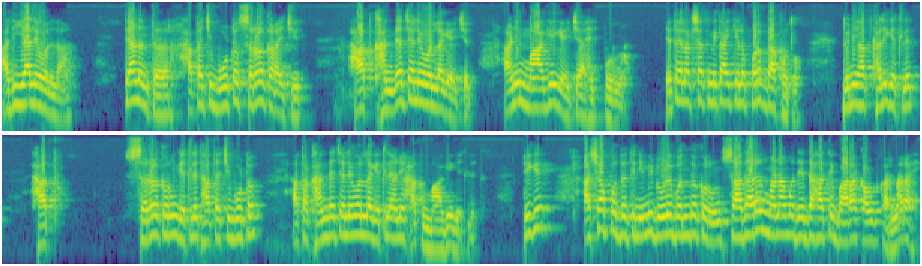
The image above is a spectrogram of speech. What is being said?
आधी या लेवलला. त्यानंतर हाताची बोट सरळ करायची हात खांद्याच्या लेवलला घ्यायचेत आणि मागे घ्यायचे आहेत पूर्ण. येत आहे लक्षात? मी काय केलं? परत दाखवतो. दोन्ही हात खाली घेतलेत हात सरळ करून घेतलेत हाताची बोट आता खांद्याच्या लेवलला घेतले आणि हात मागे घेतलेत. ठीक आहे? अशा पद्धतीने मी डोळे बंद करून साधारण मनामध्ये दहा ते बारा काउंट करणार आहे.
